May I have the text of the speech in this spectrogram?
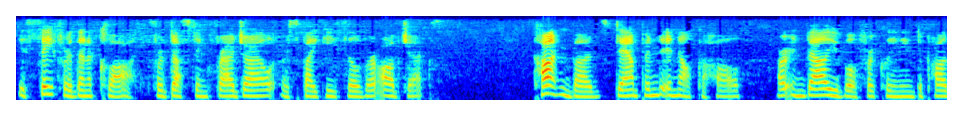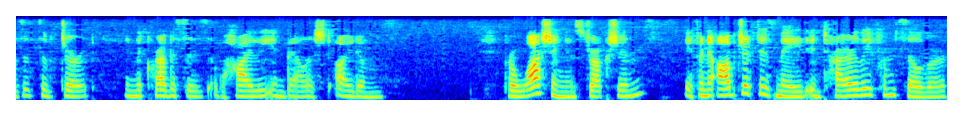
is safer than a cloth for dusting fragile or spiky silver objects. Cotton buds dampened in alcohol are invaluable for cleaning deposits of dirt in the crevices of highly embellished items. For washing instructions, if an object is made entirely from silver,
